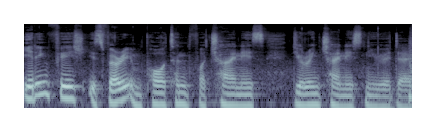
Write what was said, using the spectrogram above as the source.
Eating fish is very important for Chinese during Chinese New Year Day.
